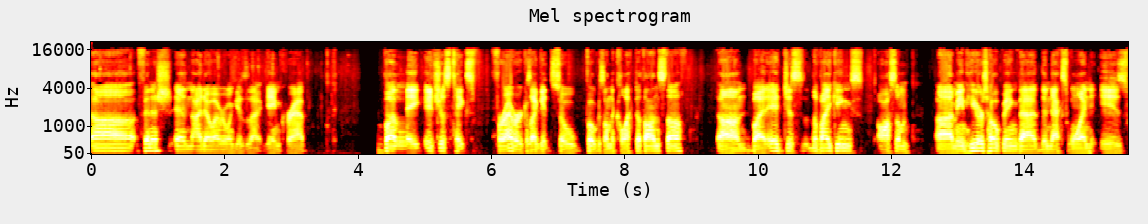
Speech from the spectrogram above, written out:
uh, finish, and I know everyone gives that game crap, but like it just takes forever because I get so focused on the collectathon stuff. Um, but it just the Vikings, awesome. Uh, I mean, here's hoping that the next one is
